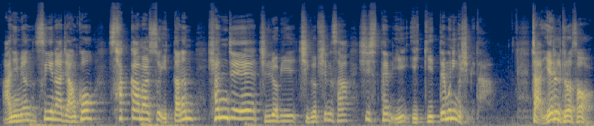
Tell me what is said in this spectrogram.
아니면 승인하지 않고 삭감할 수 있다는 현재의 진료비 지급 심사 시스템이 있기 때문인 것입니다. 자, 예를 들어서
